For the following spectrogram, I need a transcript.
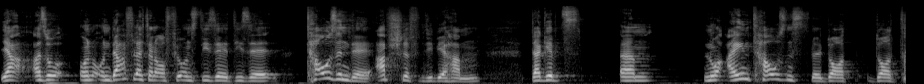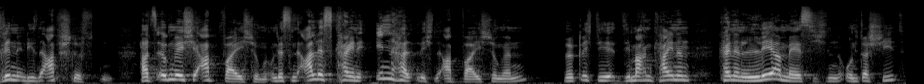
Ja, also, und, und da vielleicht dann auch für uns diese, diese tausende Abschriften, die wir haben, da gibt es ähm, nur ein Tausendstel dort, dort drin in diesen Abschriften, hat es irgendwelche Abweichungen. Und das sind alles keine inhaltlichen Abweichungen, wirklich, die, die machen keinen, keinen lehrmäßigen Unterschied,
